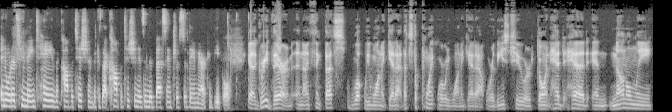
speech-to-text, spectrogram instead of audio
in order to maintain the competition because that competition is in the best interest of the American people. Yeah, agreed there. And I think that's what we want to get at. That's the point where we want to get at, where these two are going head to head and not only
